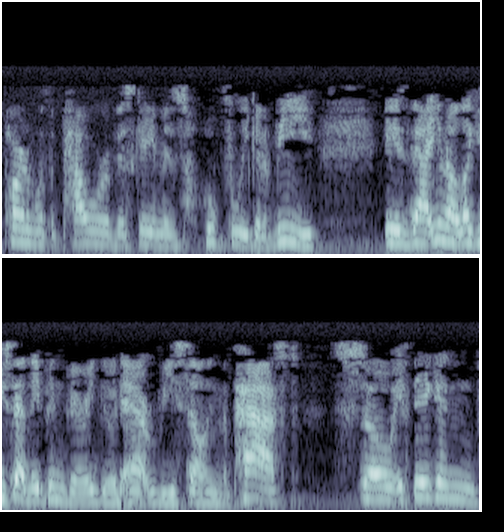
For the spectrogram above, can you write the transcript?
part of what the power of this game is hopefully going to be, is that, you know, like you said, they've been very good at reselling the past. So if they can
